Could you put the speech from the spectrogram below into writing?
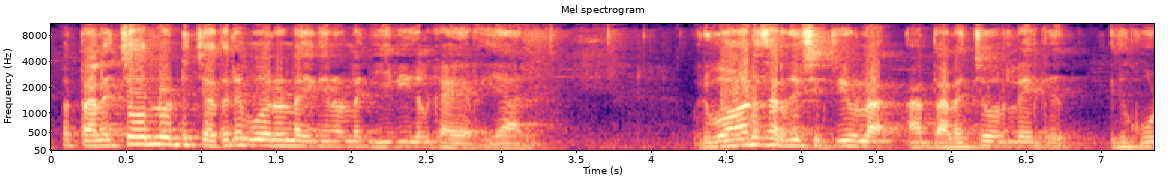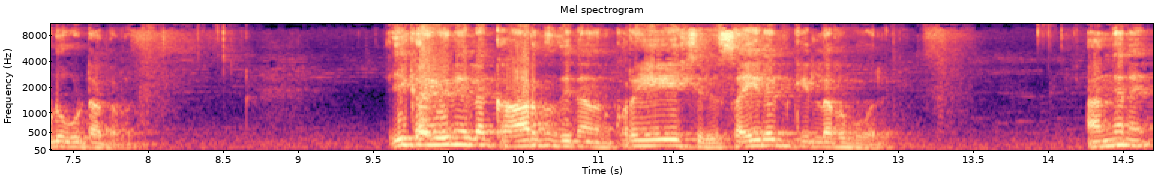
അപ്പൊ തലച്ചോറിലോട്ട് ചതുര പോലുള്ള ഇങ്ങനെയുള്ള ജീവികൾ കയറിയാൽ ഒരുപാട് സർഗശക്തിയുള്ള ആ തലച്ചോറിലേക്ക് ഇത് കൂടുകൂട്ടാൻ തുടങ്ങും. ഈ കഴിവിനെല്ലാം കാർന്നു തിന്നാൻ കുറേ സൈലന്റ് കില്ലർ പോലെ. അങ്ങനെ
